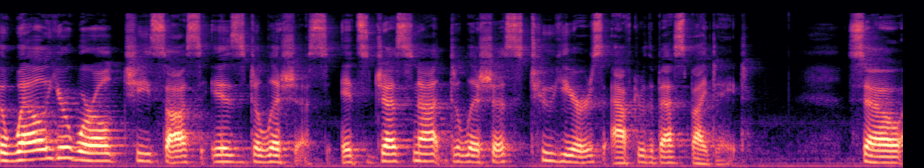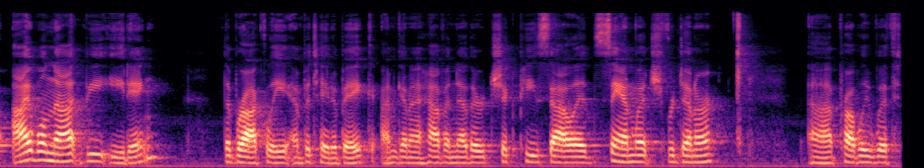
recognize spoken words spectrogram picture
the Well Your World cheese sauce is delicious. It's just not delicious two years after the best by date. So I will not be eating the broccoli and potato bake. I'm gonna have another chickpea salad sandwich for dinner, uh, probably with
